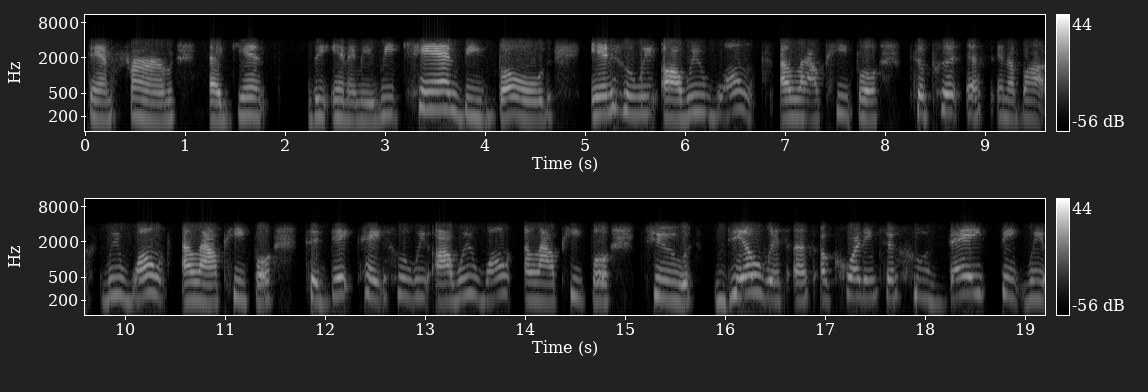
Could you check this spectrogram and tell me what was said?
stand firm against the enemy. We can be bold in who we are. We won't allow people to put us in a box. We won't allow people to dictate who we are. We won't allow people to deal with us according to who they think we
